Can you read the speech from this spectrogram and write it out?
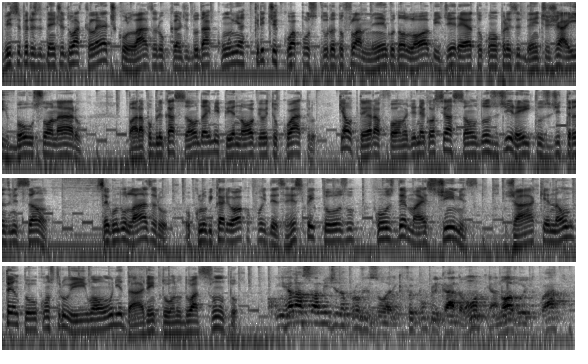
vice-presidente do Atlético, Lázaro Cândido da Cunha, criticou a postura do Flamengo no lobby direto com o presidente Jair Bolsonaro para a publicação da MP 984, que altera a forma de negociação dos direitos de transmissão. Segundo Lázaro, o clube carioca foi desrespeitoso com os demais times, já que não tentou construir uma unidade em torno do assunto. Em relação à medida provisória que foi publicada ontem, a 984,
